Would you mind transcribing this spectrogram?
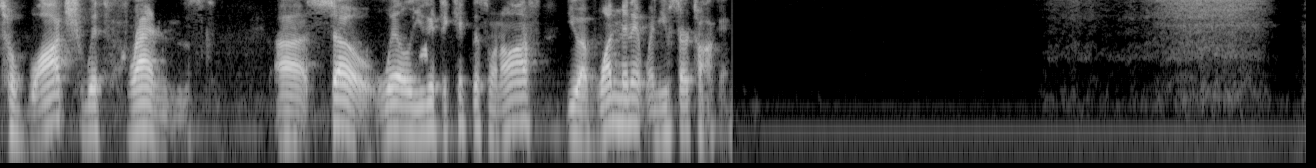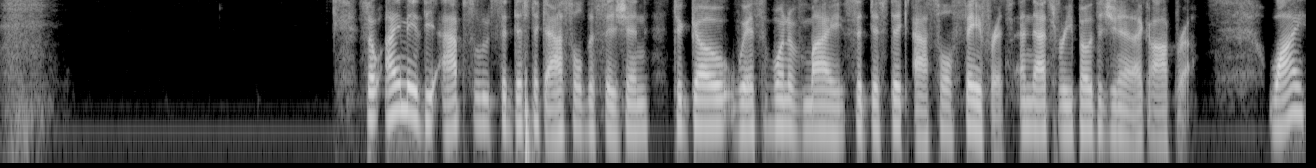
to watch with friends? Uh, so, Will, you get to kick this one off. You have one minute when you start talking. So I made the absolute sadistic asshole decision to go with one of my sadistic asshole favorites, and that's Repo the Genetic Opera. Why?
